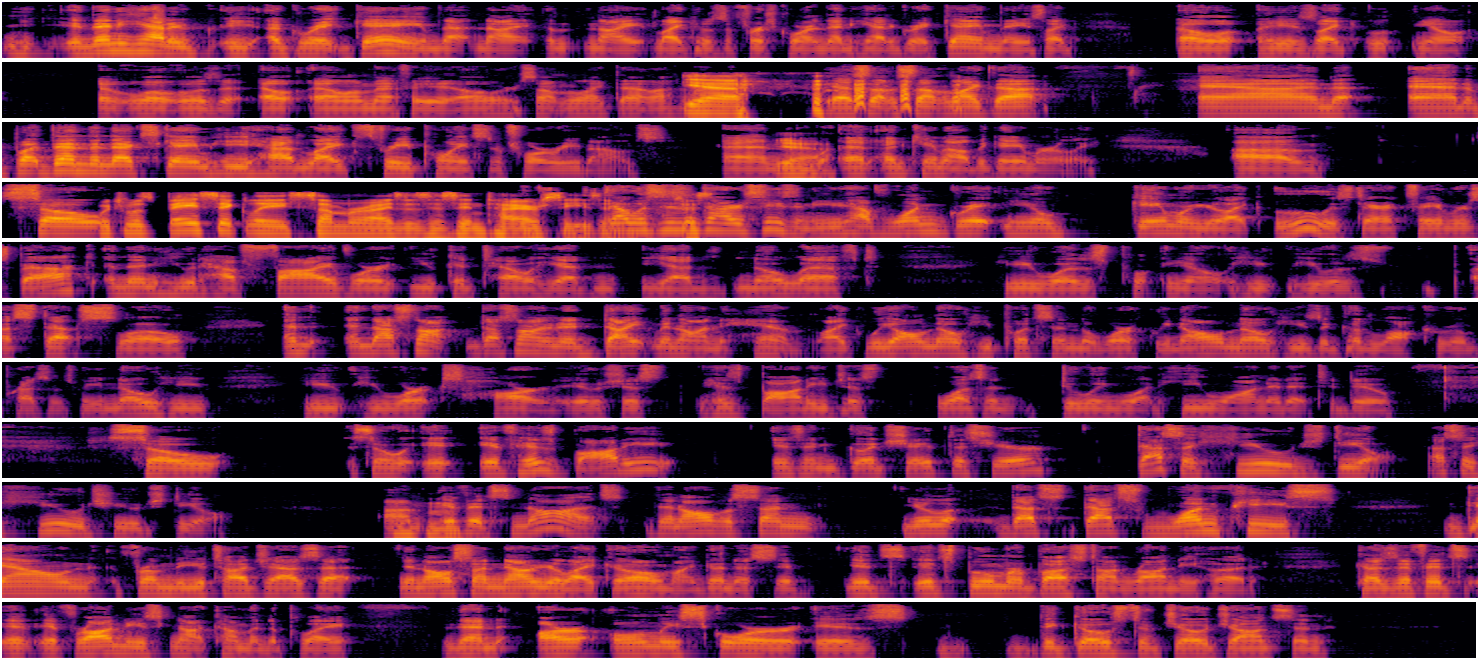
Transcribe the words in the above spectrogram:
And then he had a, a great game that night. Night, like it was the first quarter, and then he had a great game. And then he's like, "Oh, he's like, you know, uh, what was it, L- LMFAO or something like that?" Yeah. yeah, something something like that. And and but then the next game he had like three points and four rebounds, and Yeah. and, and came out of the game early. Um, so Which was basically summarizes his entire season. that was his Just- entire season. He'd have one great you know game where you're like, "Ooh, is Derrick Favors back?" And then he would have five where you could tell he had he had no left. He was you know he he was a step slow. And and that's not that's not an indictment on him. Like we all know he puts in the work. We all know he's a good locker room presence. We know he he he works hard. It was just his body just wasn't doing what he wanted it to do. So so if, if his body is in good shape this year, that's a huge deal. That's a huge, huge deal. Um, If it's not, then all of a sudden you're that's that's one piece down from the Utah Jazz that, and all of a sudden now you're like, oh my goodness, if it's it's boom or bust on Rodney Hood, because if it's if, if Rodney's not coming to play, then our only scorer is the ghost of Joe Johnson,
